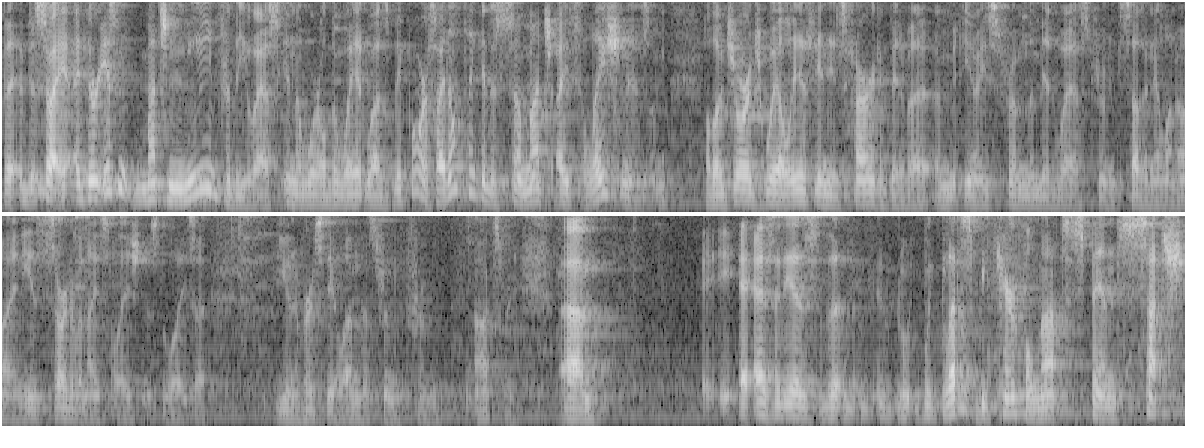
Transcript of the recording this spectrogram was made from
but so I, I, there isn't much need for the U.S. in the world the way it was before. So I don't think it is so much isolationism, although George Will is in his heart a bit of a, a you know, he's from the Midwest, from southern Illinois, and he's sort of an isolationist, although he's a university alumnus from, from Oxford. Um, as it is, the, let us be careful not to spend such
